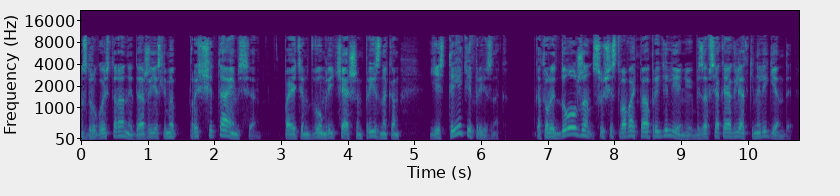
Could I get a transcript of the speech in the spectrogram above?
С другой стороны, даже если мы просчитаемся по этим двум редчайшим признакам, есть третий признак, который должен существовать по определению, безо всякой оглядки на легенды —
